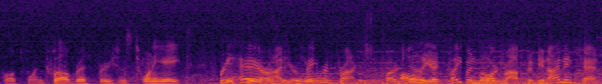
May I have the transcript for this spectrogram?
pulse 112, respirations 28. Free air on your favorite trucks. Only at Clayton Ford Route 59 in Kent.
